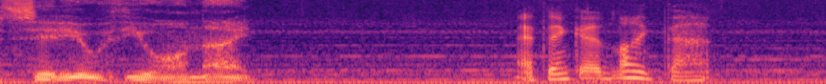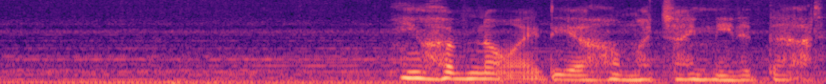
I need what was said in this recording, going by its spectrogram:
Could sit here with you all night. I think I'd like that. You have no idea how much I needed that.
